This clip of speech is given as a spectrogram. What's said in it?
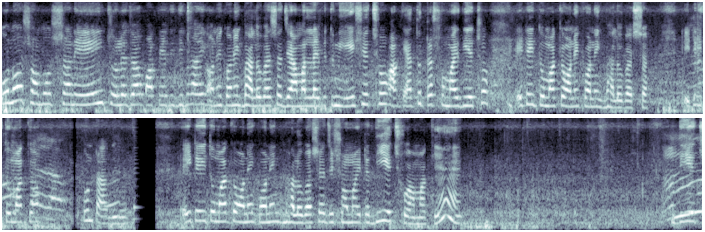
কোনো সমস্যা নেই চলে যাও পাপিয়া দিদি ভাই। অনেক অনেক ভালোবাসা যে আমার লাইফে তুমি এসেছ আমাকে এতটা সময় দিয়েছ এটাই তোমাকে অনেক অনেক ভালোবাসা। এটাই তোমাকে কোনটা দেবো? এইটাই তোমাকে অনেক অনেক ভালোবাসা যে সময়টা দিয়েছ আমাকে হ্যাঁ? দিয়েছ।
